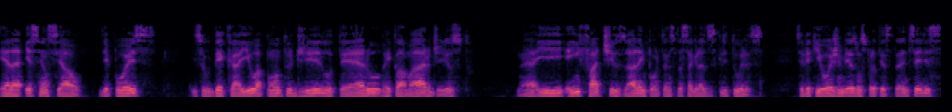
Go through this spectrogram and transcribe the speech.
era essencial. Depois, isso decaiu a ponto de Lutero reclamar disto né, e enfatizar a importância das Sagradas Escrituras. Você vê que hoje mesmo os protestantes eles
